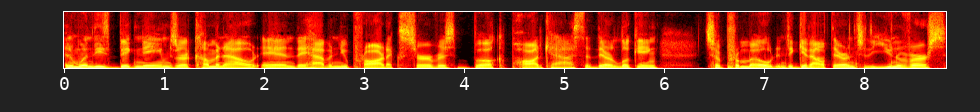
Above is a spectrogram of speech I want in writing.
And when these big names are coming out and they have a new product, service, book, podcast that they're looking to promote and to get out there into the universe,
